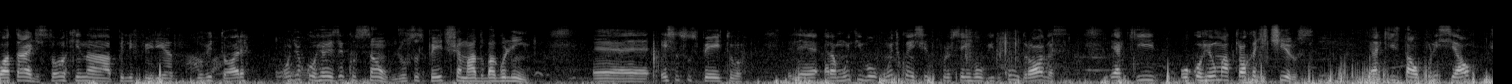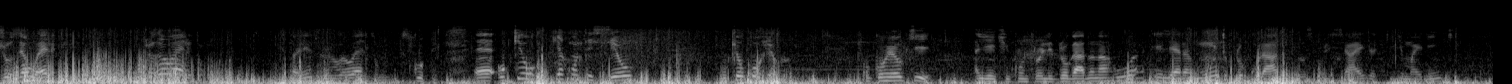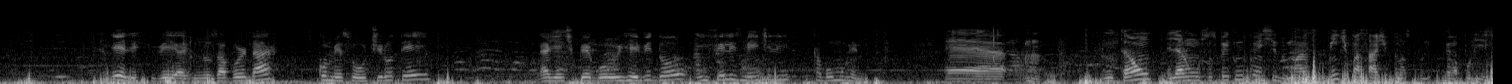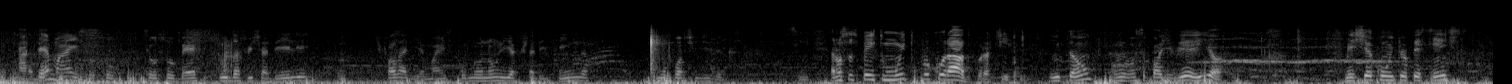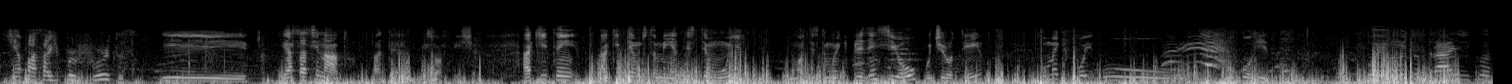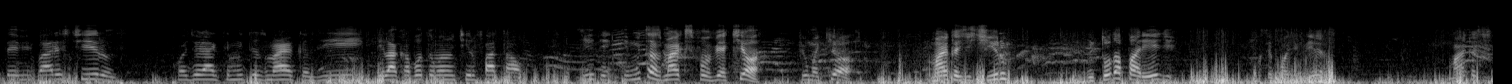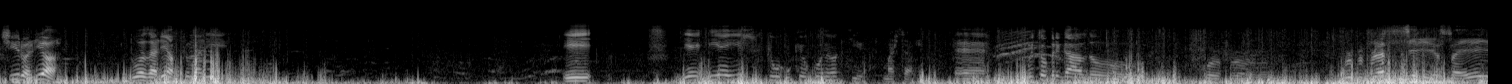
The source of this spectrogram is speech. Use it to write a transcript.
Boa tarde, estou aqui na periferia do Vitória, onde ocorreu a execução de um suspeito chamado Bagulhinho. É, esse suspeito ele é, era muito, muito conhecido por ser envolvido com drogas e aqui ocorreu uma troca de tiros. E aqui está o policial José Wellington. José Wellington, sargento José Wellington, desculpe. É, o, que, o que aconteceu, o que ocorreu? Ocorreu que a gente encontrou ele drogado na rua, ele era muito procurado pelos policiais aqui de Mairink. Ele veio nos abordar, começou o tiroteio, a gente pegou e revidou, e infelizmente ele acabou morrendo. É... Então, ele era um suspeito muito conhecido, umas 20 passagens pelas, pela polícia. Até mais, se eu, sou, se eu soubesse tudo da ficha dele, eu te falaria, mas como eu não li a ficha dele ainda, não posso te dizer. Sim. Era um suspeito muito procurado por aqui. Então, como você pode ver aí, ó, mexia com entorpecentes, tinha passagem por furtos e, e assassinato até em sua ficha. Aqui, tem, aqui temos também a testemunha, uma testemunha que presenciou o tiroteio. Como é que foi o, o ocorrido? Foi muito trágico, teve vários tiros. Pode olhar que tem muitas marcas e ele acabou tomando um tiro fatal. Sim, tem, tem muitas marcas, se for ver aqui, ó. Filma aqui, ó. Marcas de tiro em toda a parede. Você pode ver. Marcas de tiro ali, ó. Duas ali, ó. Filma ali. E, e, e é isso que, o que ocorreu aqui, Marcelo. É, muito obrigado por, por, por, por assistir isso aí. É.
